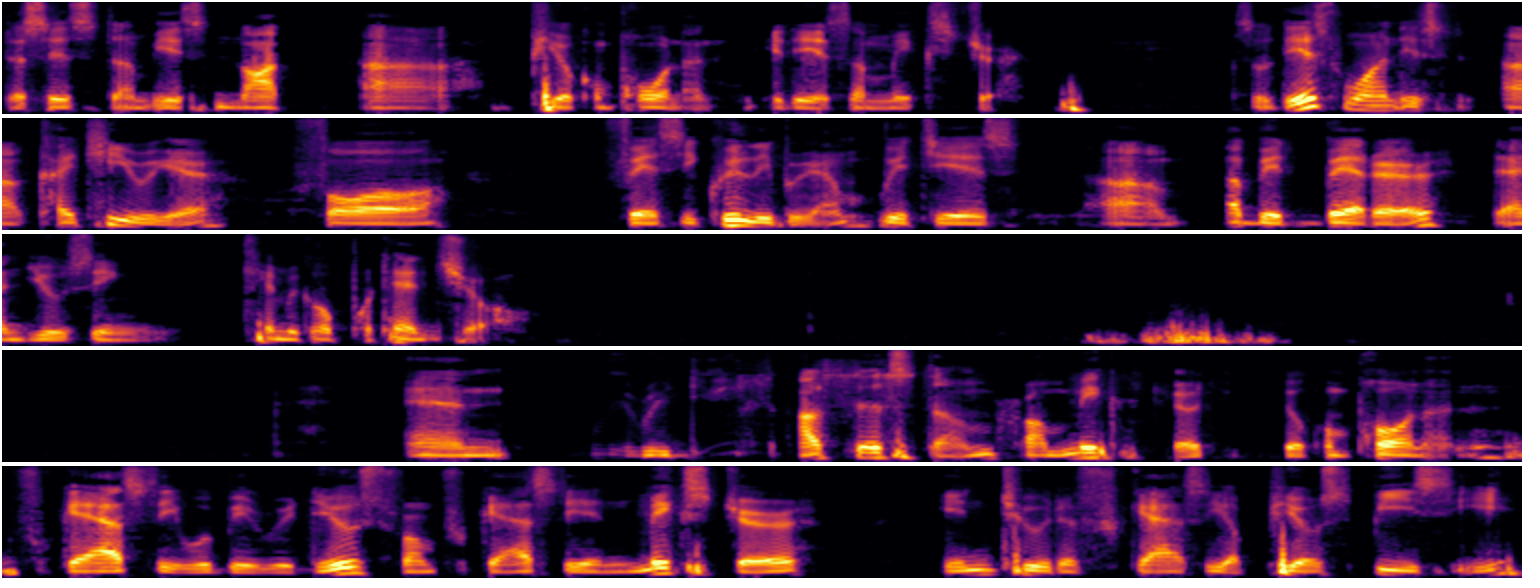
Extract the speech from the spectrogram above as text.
the system is not a pure component, it is a mixture. So this one is a criteria for phase equilibrium, which is um, a bit better than using chemical potential. And we reduce our system from mixture to pure component. Fugacity will be reduced from fugacity in mixture into the fugacity of pure species,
